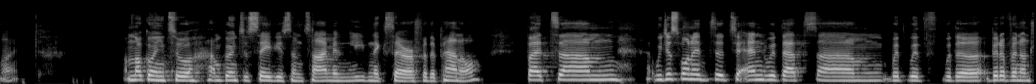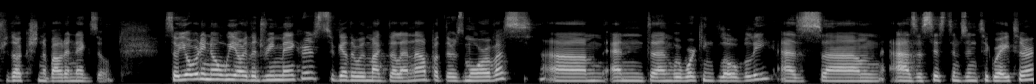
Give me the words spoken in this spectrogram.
All right. I'm not going to i'm going to save you some time and leave Nexera for the panel but um, we just wanted to, to end with that um, with with with a bit of an introduction about Enxoo so you already know we are the Dream Makers together with Magdalena, but there's more of us, um, and, and we're working globally as um, as a systems integrator.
